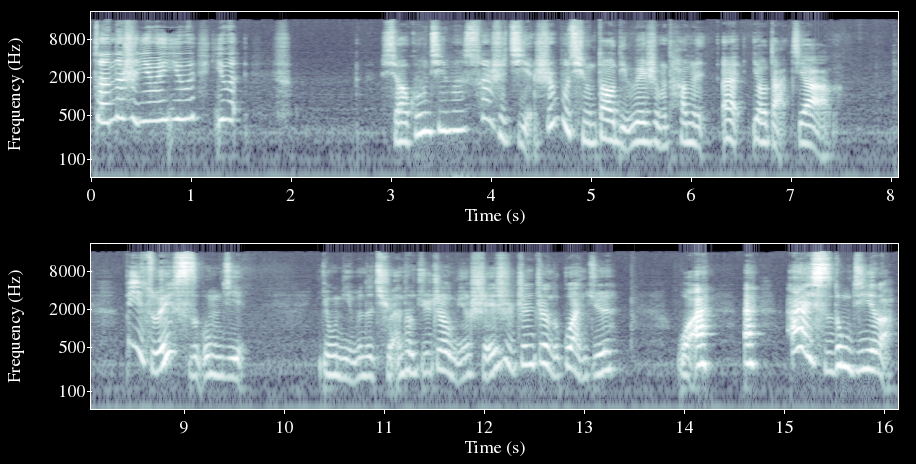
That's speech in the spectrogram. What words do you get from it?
但那是因为因为因为小公鸡们算是解释不清到底为什么他们哎要打架了。闭嘴，死公鸡！用你们的拳头去证明谁是真正的冠军。我爱爱爱死动鸡了。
